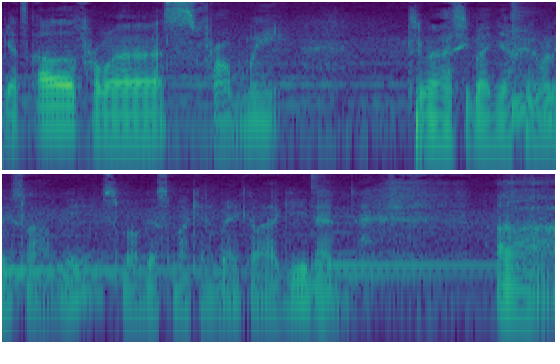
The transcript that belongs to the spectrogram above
That's all from us, from me. Terima kasih banyak Firman Islami. Semoga semakin baik lagi dan uh,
